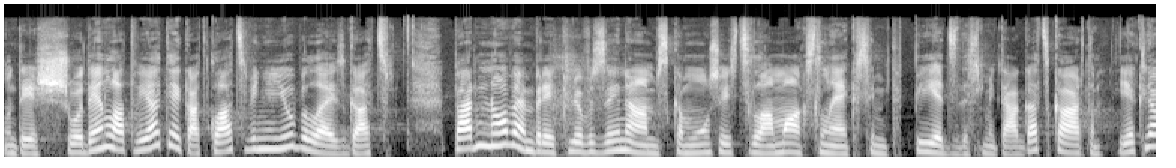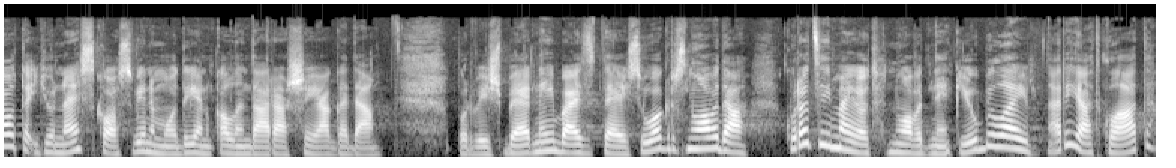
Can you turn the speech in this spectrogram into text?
un tieši šodien Latvijā tiek atklāts viņa jubilejas gads. Pērn novembrī kļuva zināms, ka mūsu izcilā mākslinieka 150. gadskārta iekļauta UNESCO svinamo dienu kalendārā šajā gadā. Purvīša bērnība aizitējas Ogres novadā, kur atzīmējot novadnieku jubileju, arī atklāta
